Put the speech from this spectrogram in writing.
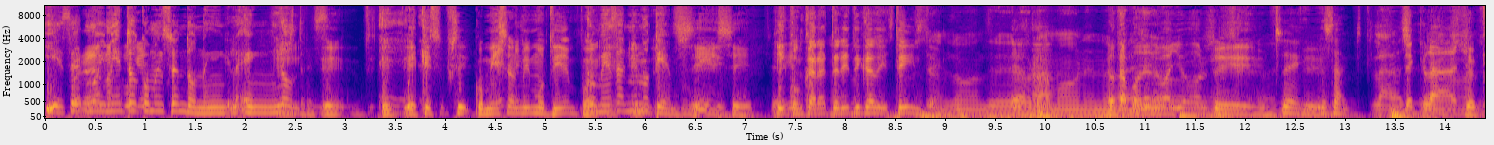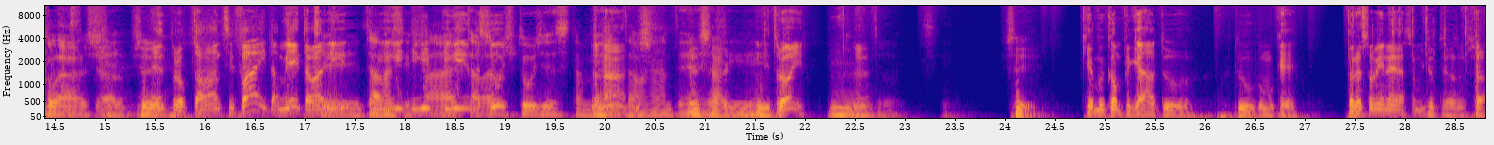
¿Y ese Pero movimiento comenzó en dónde? En, en Londres. Eh, eh, es que sí, comienza al mismo tiempo. Comienza al Eh, mismo eh, tiempo. Sí, sí. Y con características distintas. En Londres, Ajá. los Ramones en Los Nueva Ramones en Nueva York. Sí, Sí, exacto. Clash. The Clash. The Clash. Claro. Sí. Eh, Pero estaban Sci-Fi también, estaban Sí, Iggy- los Stooges también, Ajá, estaban antes. exacto. así, en Detroit. Eh. sí. Sí. que es muy complicado tú, tú como que, pero eso viene hace mucho tiempo, o sea,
